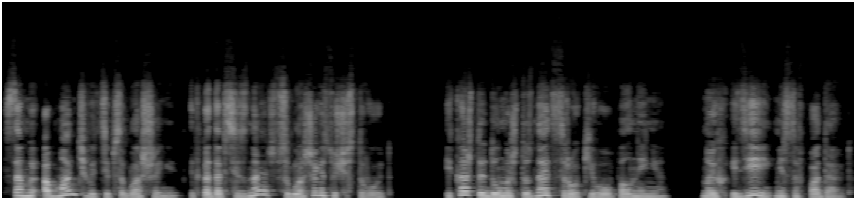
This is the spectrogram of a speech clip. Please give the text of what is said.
Самый обманчивый тип соглашений – это когда все знают, что соглашение существует, и каждый думает, что знает сроки его выполнения, но их идеи не совпадают.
